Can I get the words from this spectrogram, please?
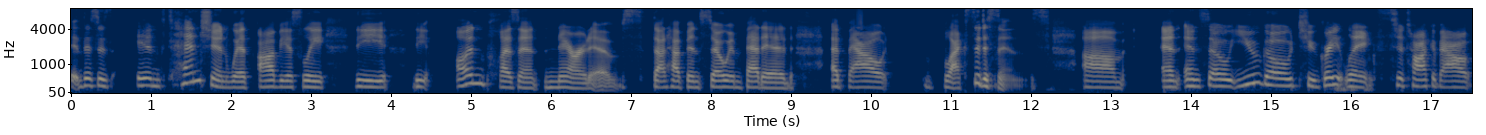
eh, this is in tension with obviously the the unpleasant narratives that have been so embedded about black citizens um, and and so you go to great lengths to talk about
